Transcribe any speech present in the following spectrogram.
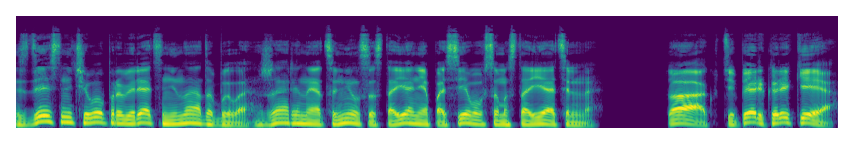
Здесь ничего проверять не надо было, жареный оценил состояние посевов самостоятельно. «Так, теперь к реке»,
